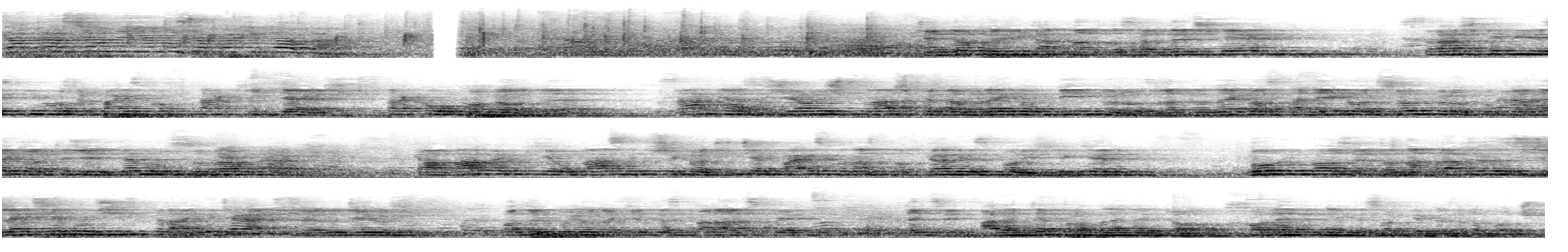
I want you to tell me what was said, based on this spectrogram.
Zapraszamy Janusza Palikota. Dzień dobry, witam bardzo serdecznie. Strasznie mi jest miło, że Państwo w taki deszcz, w taką pogodę, zamiast wziąć flaszkę dobrego bimbru, zrobionego z taniego cukru, kupionego tydzień temu w Suwałkach, kawałek kiełbasy, przychodzicie Państwo na spotkanie z politykiem. Mój Boże, to naprawdę źle się musi w kraju dziać, że ludzie już podejmują takie desperackie decyzje. Ale te problemy to cholernie wysokie bezrobocie.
